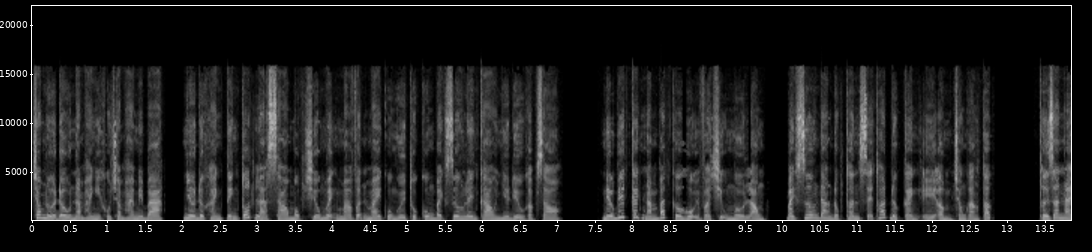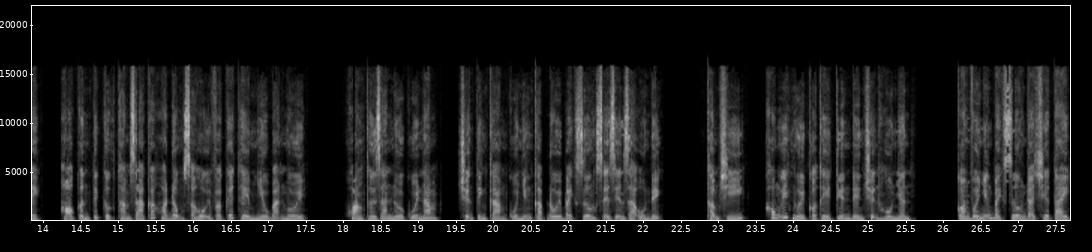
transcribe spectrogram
Trong nửa đầu năm 2023, nhờ được hành tinh tốt là sao mộc chiếu mệnh mà vận may của người thuộc cung Bạch Dương lên cao như điều gặp gió. Nếu biết cách nắm bắt cơ hội và chịu mở lòng, Bạch Dương đang độc thân sẽ thoát được cảnh ế ẩm trong gang tấc. Thời gian này, họ cần tích cực tham gia các hoạt động xã hội và kết thêm nhiều bạn mới. Khoảng thời gian nửa cuối năm, chuyện tình cảm của những cặp đôi Bạch Dương sẽ diễn ra ổn định. Thậm chí, không ít người có thể tiến đến chuyện hôn nhân. Còn với những Bạch Dương đã chia tay,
